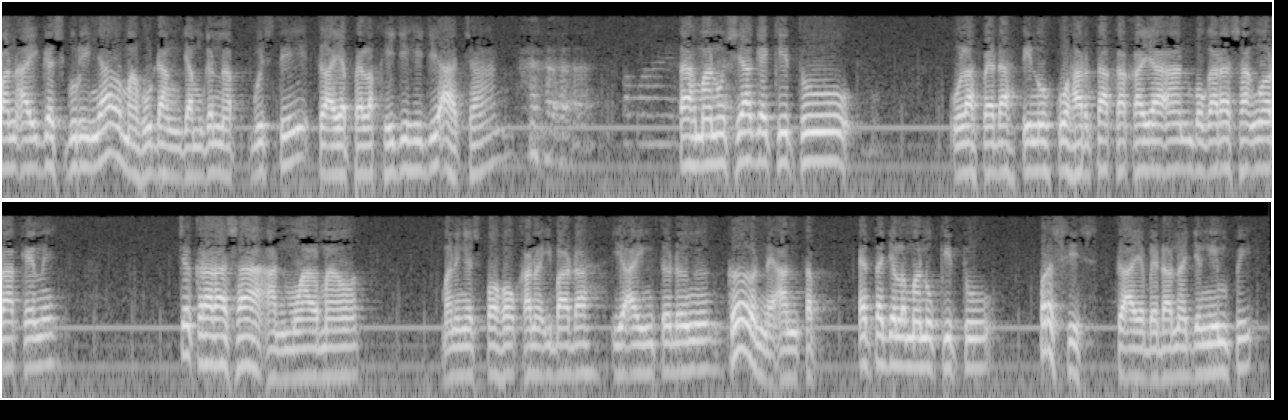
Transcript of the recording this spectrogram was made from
pan aiges gurinyal mah hudang jam genap Gusti teu aya pelek hiji-hiji acan. Tah manusia ge kitu ulah pedah pinuhku harta kakayaan boga rasa ngora kene cekra rasaan mual maut. Maninges pohok kana ibadah ieu aing teu deungeun antep. Eta jelema nu kitu persis teu aya bedana jeung ngimpi.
